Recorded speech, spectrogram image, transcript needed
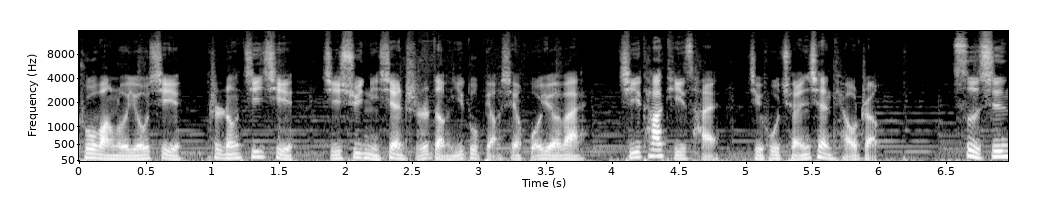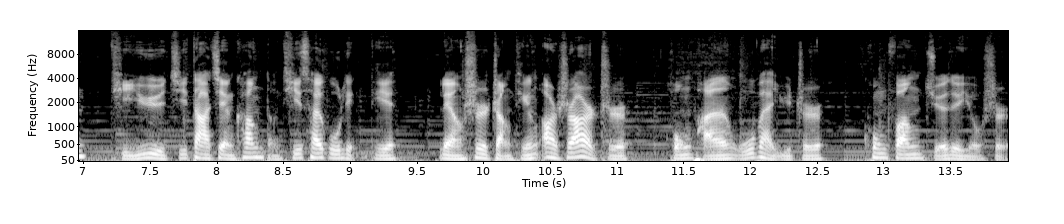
除网络游戏、智能机器及虚拟现实等一度表现活跃外，其他题材几乎全线调整。次新、体育及大健康等题材股领跌，两市涨停二十二只，红盘五百余只，空方绝对优势。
